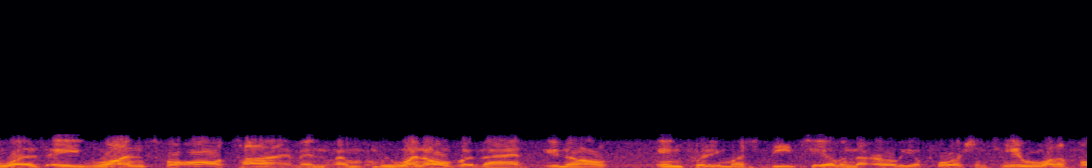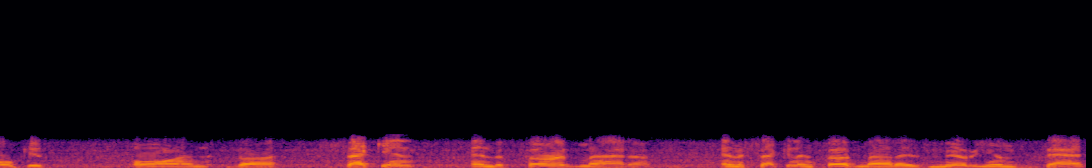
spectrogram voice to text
was a once for all time. And, and we went over that, you know, in pretty much detail in the earlier portions. Here we want to focus on the second and the third matter. And the second and third matter is Miriam's death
